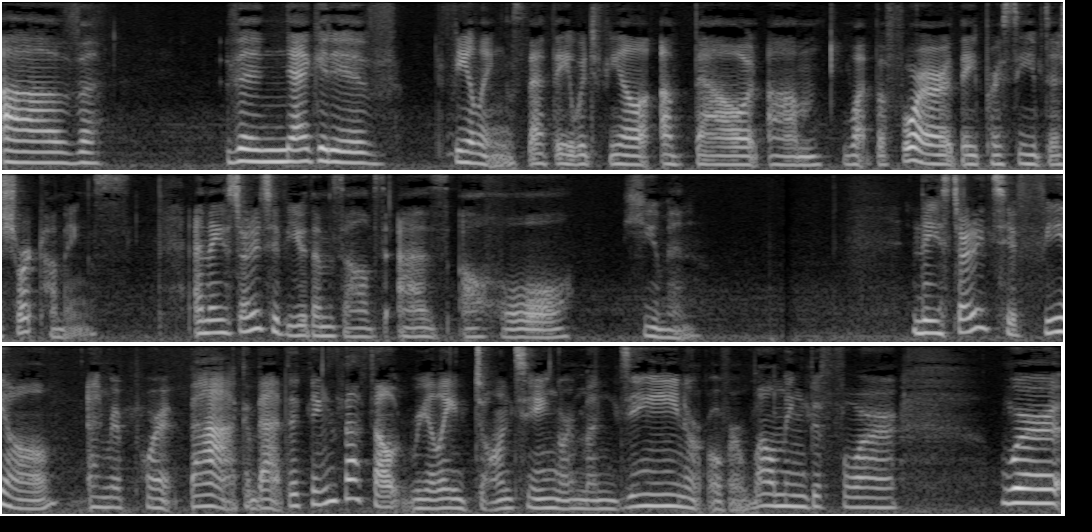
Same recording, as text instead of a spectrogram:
of the negative feelings that they would feel about um, what before they perceived as shortcomings and they started to view themselves as a whole human. They started to feel and report back that the things that felt really daunting or mundane or overwhelming before were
